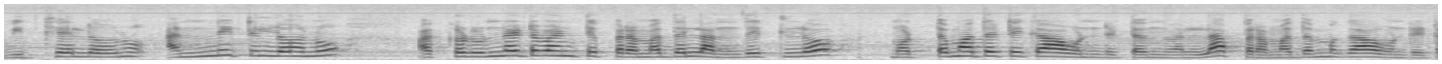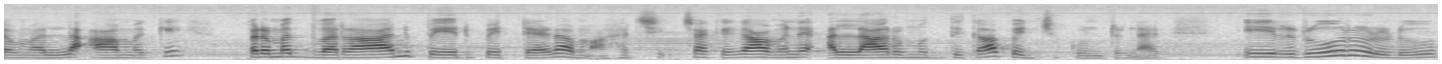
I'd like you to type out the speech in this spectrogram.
విద్యలోనూ అన్నిటిలోనూ అక్కడ ఉన్నటువంటి ప్రమదలందిట్లో మొట్టమొదటిగా ఉండటం వల్ల ప్రమదముగా ఉండటం వల్ల ఆమెకి ప్రమద్వర అని పేరు పెట్టాడు ఆ మహర్షి. చక్కగా ఆమెని అల్లారు ముద్దుగా పెంచుకుంటున్నాడు. ఈ రూరుడు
